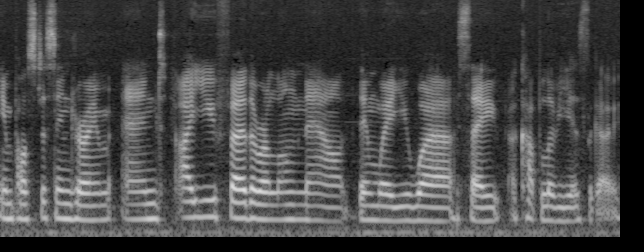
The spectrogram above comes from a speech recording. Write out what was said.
imposter syndrome? And are you further along now than where you were, say, a couple of years ago?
